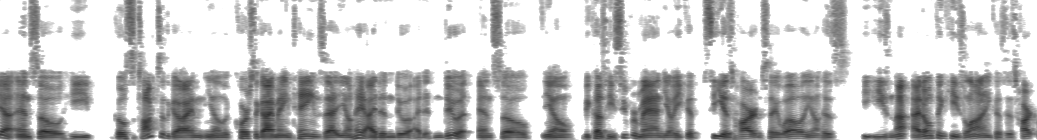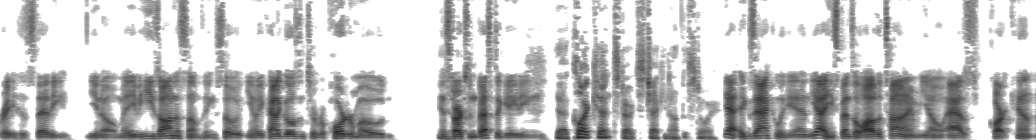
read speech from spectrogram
Yeah, and so he goes to talk to the guy and, you know, of course the guy maintains that, you know, hey, I didn't do it, I didn't do it. And so, you know, because he's Superman, you know, he could see his heart and say, well, you know, his, he, he's not, I don't think he's lying because his heart rate is steady you know, maybe he's onto something. So, you know, he kind of goes into reporter mode and yeah. starts investigating. Yeah, Clark Kent starts checking out the story. Yeah, exactly. And yeah, he spends a lot of the time, you know, as Clark Kent.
